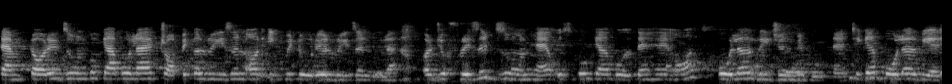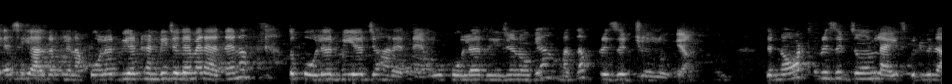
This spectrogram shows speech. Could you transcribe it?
टेम्पोरिक जोन को क्या बोला है? ट्रॉपिकल रीजन और इक्वेटोरियल रीजन बोला है। और जो फ्रिजिड जोन है उसको क्या बोलते हैं? और पोलर रीजन भी बोलते हैं। ठीक है? पोलर बियर ऐसे याद रख लेना। पोलर बियर ठंडी जगह में रहते हैं ना तो पोलर बियर जहाँ रहते हैं वो पोलर रीजन हो गया मतलब फ्रिजिड जोन हो गया। The north frigid zone lies between the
